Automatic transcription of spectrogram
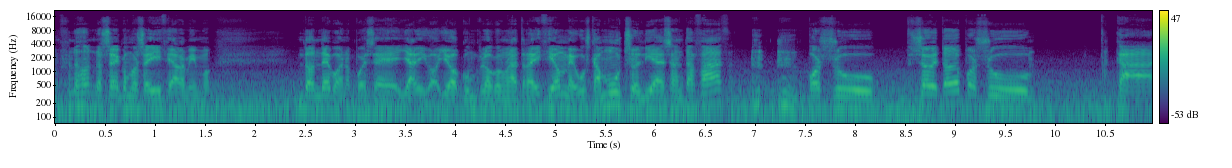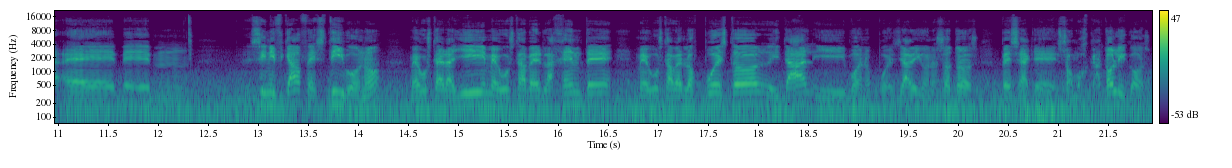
¿no? No sé cómo se dice ahora mismo donde, bueno, pues eh, ya digo, yo cumplo con una tradición, me gusta mucho el Día de Santa Faz, por su, sobre todo por su eh, em, significado festivo, ¿no? Me gusta ir allí, me gusta ver la gente, me gusta ver los puestos y tal, y bueno, pues ya digo, nosotros, pese a que somos católicos,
